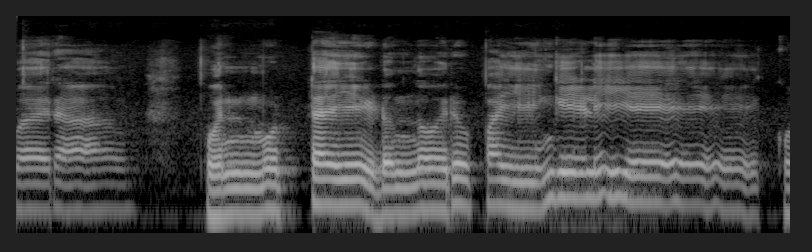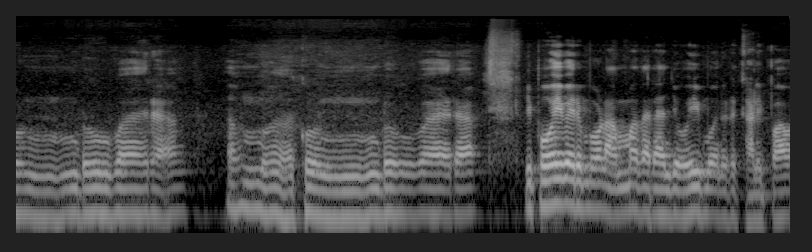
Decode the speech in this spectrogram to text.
വരാം. പൊന്മുട്ടയിടുന്നൊരു പൈങ്കിളിയെ കൊണ്ടുവരാം അമ്മ കൊണ്ടുവരാം. ഈ പോയി വരുമ്പോൾ അമ്മ തരാൻ ജോയി മോനൊരു കളിപ്പാവ.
